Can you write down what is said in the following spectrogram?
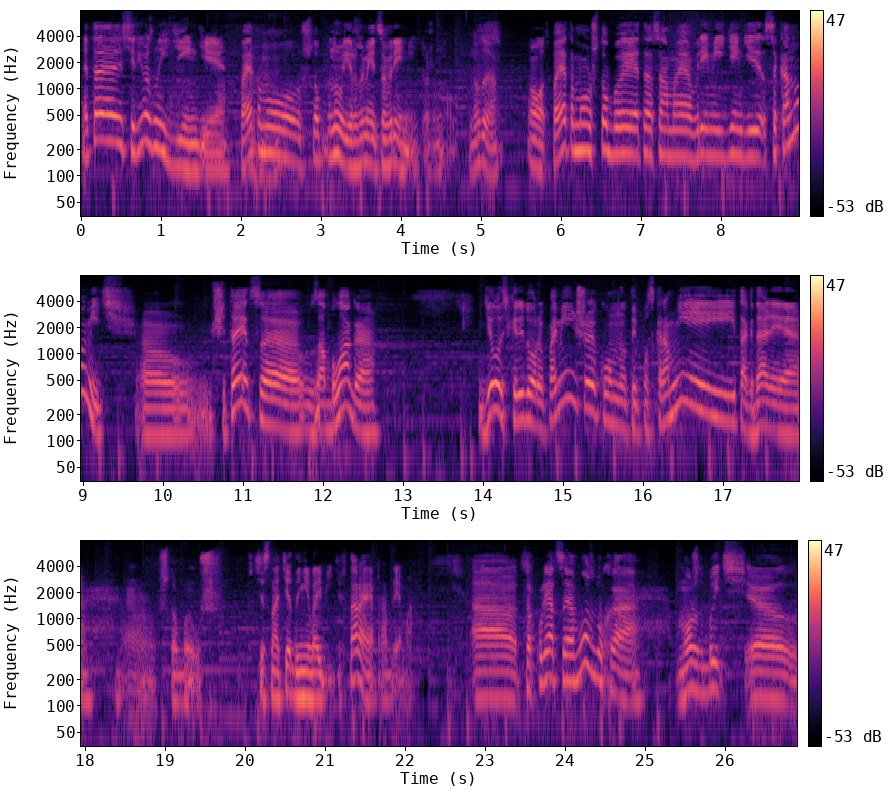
это серьезные деньги. Поэтому, угу. чтобы. Ну и, разумеется, времени тоже много. Ну да. Вот, поэтому, чтобы это самое время и деньги сэкономить, э, считается за благо Делать коридоры поменьше, комнаты поскромнее и так далее, э, чтобы уж в тесноте да не в обиде. Вторая проблема. А, циркуляция воздуха может быть э,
